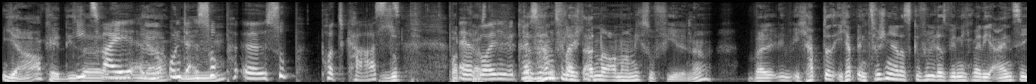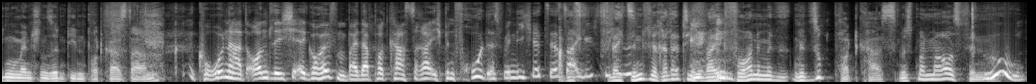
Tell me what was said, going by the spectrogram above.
ja, okay. Die Diese, zwei ähm, ja, und mhm. Sub, äh, Sub-Podcasts. Sub-Podcast. Äh, wollen wir- können das haben vielleicht andere auch noch nicht so viel, ne? Weil ich habe das, ich habe inzwischen ja das Gefühl, dass wir nicht mehr die einzigen Menschen sind, die einen Podcast haben. Corona hat ordentlich äh, geholfen bei der Podcasterei. Ich bin froh, dass wir nicht jetzt erst Aber vielleicht sind wir relativ weit vorne mit, mit Sub-Podcasts. Müsste man mal rausfinden. Uh.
